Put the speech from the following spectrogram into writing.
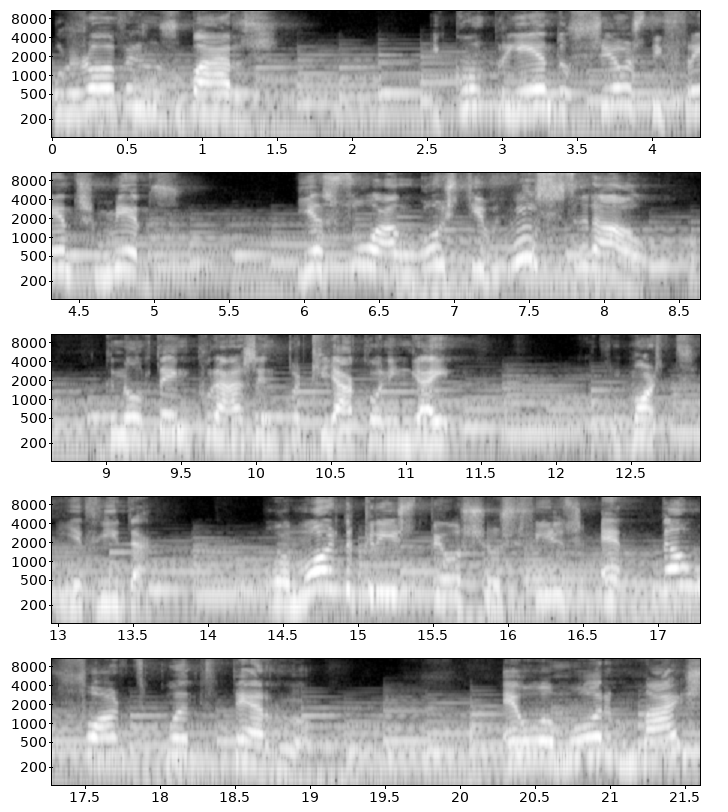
os jovens nos bares e compreende os seus diferentes medos e a sua angústia visceral que não tem coragem de partilhar com ninguém a morte e a vida. O amor de Cristo pelos seus filhos é tão forte quanto eterno. É o amor mais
